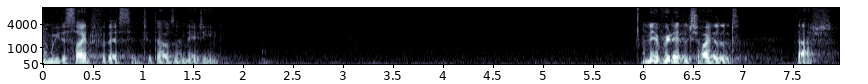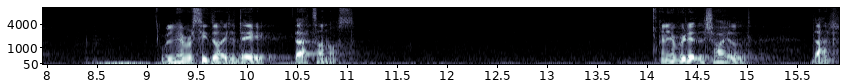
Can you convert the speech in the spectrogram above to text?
And we decided for this in 2018. And every little child that will never see the light of day, that's on us. And every little child that,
